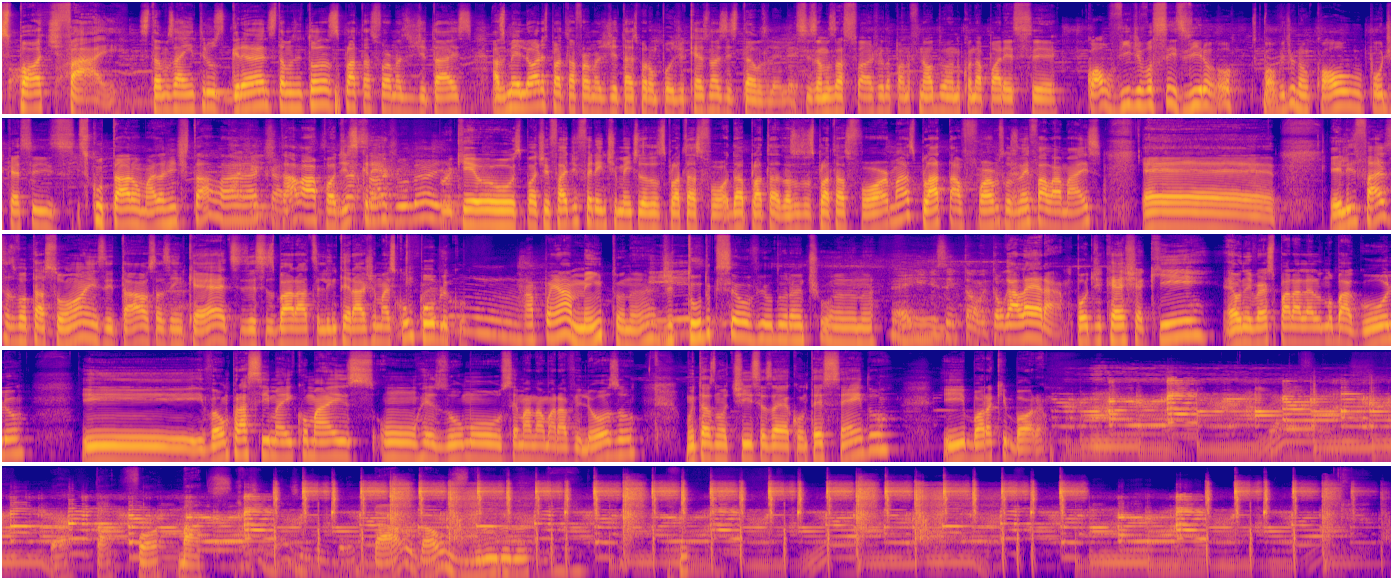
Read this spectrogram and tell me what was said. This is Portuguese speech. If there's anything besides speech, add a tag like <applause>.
Spotify. Estamos aí entre os grandes, estamos em todas as plataformas digitais, as melhores plataformas digitais para um podcast, nós estamos, Lele. Precisamos da sua ajuda para no final do ano, quando aparecer qual vídeo vocês viram. Oh, qual vídeo não, qual podcast vocês escutaram mais, a gente tá lá, né, A gente cara? tá lá, pode escrever. ajuda aí. Porque o Spotify, diferentemente das outras, plataformas, da plata, das outras plataformas, plataformas, não sei nem falar mais, é, ele faz essas votações e tal, essas enquetes, esses baratos, ele interage mais com o público. um apanhamento, né? De Isso. tudo que você ouviu durante o ano, né? É isso então. Então, galera, podcast aqui é Universo Paralelo no Bagulho. E vamos pra cima aí com mais um resumo semanal maravilhoso. Muitas notícias aí acontecendo. E bora que bora. Plataformas. Dá, dá um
